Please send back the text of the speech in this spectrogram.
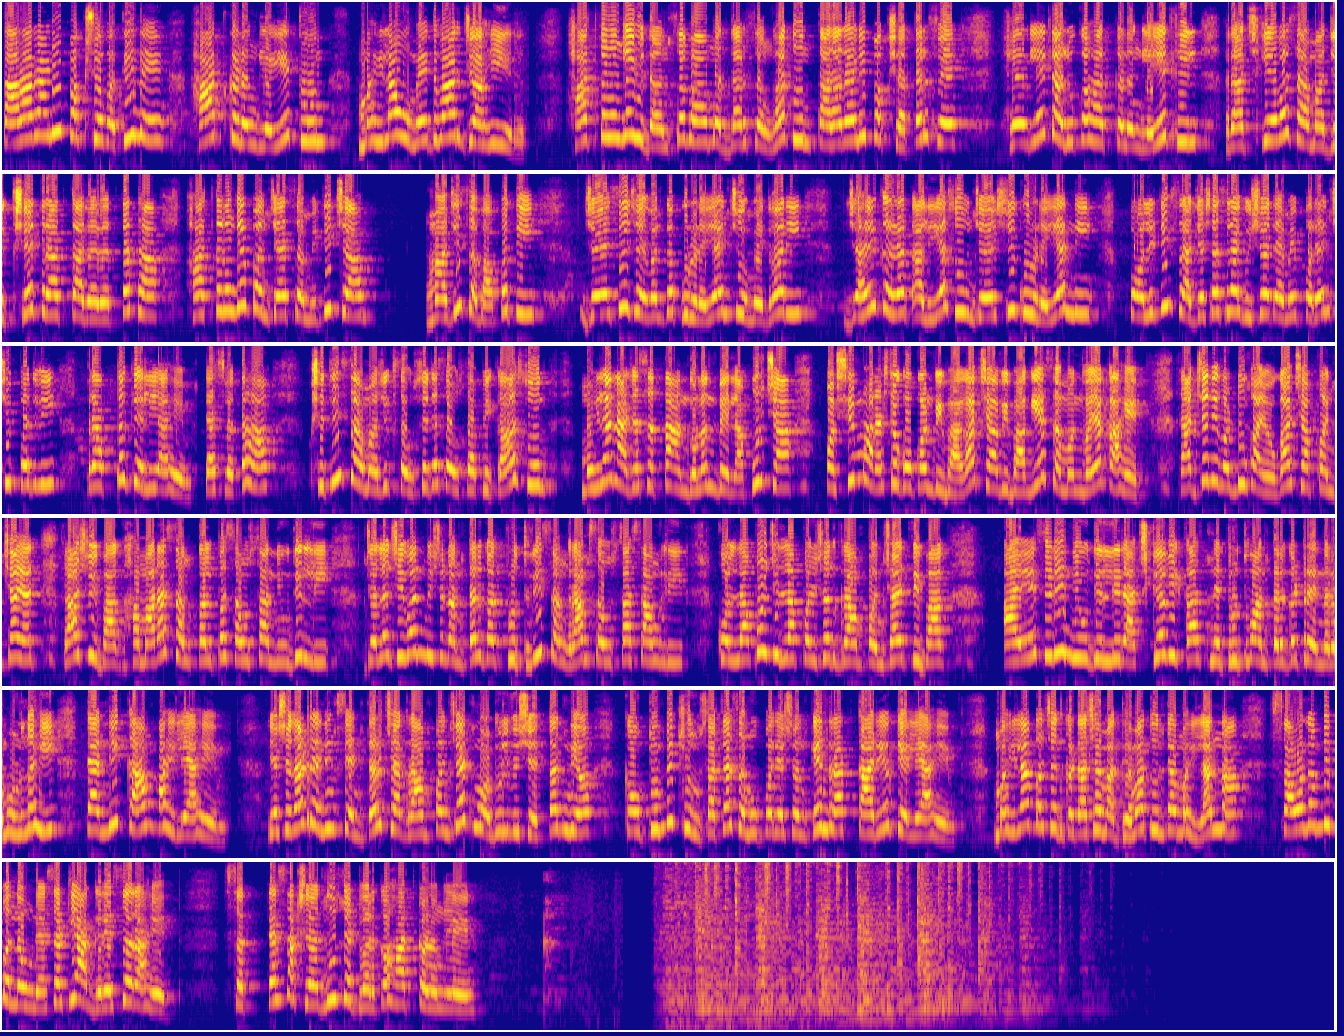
ताराराणी पक्षवतीने हातकणंगले येथून महिला उमेदवार जाहीर. हातकणंगले विधानसभा मतदारसंघातून ताराराणी पक्षातर्फे हेरले तालुका हातकणंगले येथील राजकीय व सामाजिक क्षेत्रात कार्यरत तथा हातकणंगले पंचायत समितीच्या माजी सभापती जयश्री जयवंत कुर्डे यांची उमेदवारी जाहीर करण्यात आली असून जयश्री कुर्डे यांनी पॉलिटिक्स राज्यशास्त्र विषयात एम ए पर्यंतची पदवी प्राप्त केली आहे. त्या स्वतः क्षितिज सामाजिक संस्थेच्या संस्थापिका असून महिला राजसत्ता आंदोलन बेलापूरच्या पश्चिम महाराष्ट्र कोकण विभागाच्या विभागीय समन्वयक आहेत. राज्य निवडणूक आयोगाच्या पंचायत राज विभाग हमारा संकल्प संस्था न्यू दिल्ली जलजीवन मिशन अंतर्गत पृथ्वी संग्राम संस्था सांगली कोल्हापूर जिल्हा परिषद ग्रामपंचायत विभाग आय डी न्यू दिल्ली राजकीय विकास नेतृत्व अंतर्गत ट्रेनर म्हणूनही त्यांनी काम पाहिले आहे. यशदा ट्रेनिंग सेंटरच्या ग्रामपंचायत मॉड्यूल विशेषतज्ञ कौटुंबिक हिंसाच्या समुपदेशन केंद्रात कार्य केले आहे. महिला बचत गटाच्या माध्यमातून त्या महिलांना स्वावलंबी बनवण्यासाठी अग्रेसर आहेत. सत्य साक्षर न्यूज नेटवर्क हातकणंगले.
